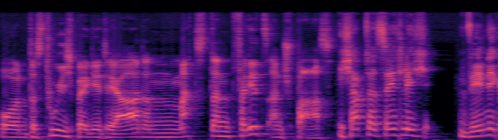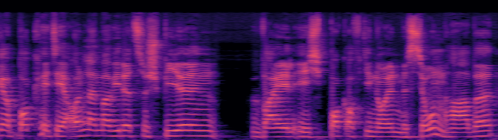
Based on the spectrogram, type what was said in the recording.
und das tue ich bei GTA, dann macht's, dann verliert es an Spaß. Ich habe tatsächlich weniger Bock, GTA Online mal wieder zu spielen, weil ich Bock auf die neuen Missionen habe.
